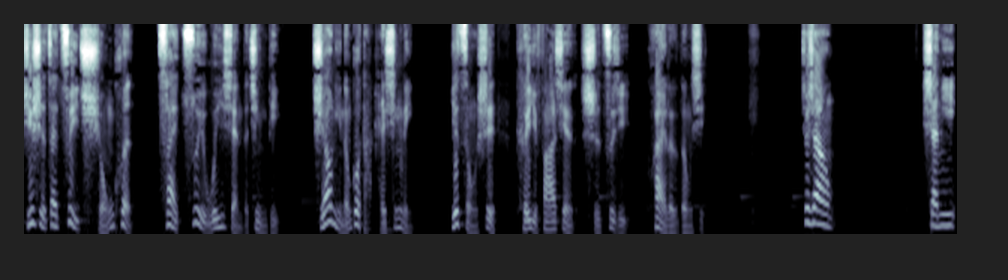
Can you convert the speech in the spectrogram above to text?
即使在最穷困。在最危险的境地，只要你能够打开心灵，也总是可以发现使自己快乐的东西。就像山妮，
